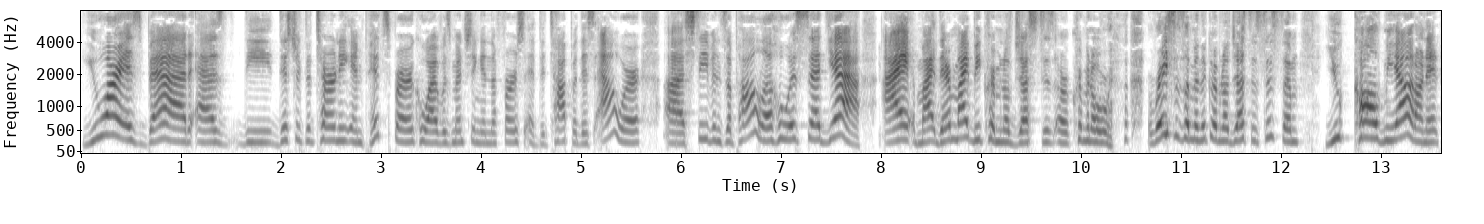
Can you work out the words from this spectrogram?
you are as bad as the district attorney in Pittsburgh, who I was mentioning in the first at the top of this hour, uh, Steven Zappala, who has said, "Yeah, I might there might be criminal justice or criminal racism in the criminal justice system. You called me out on it.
